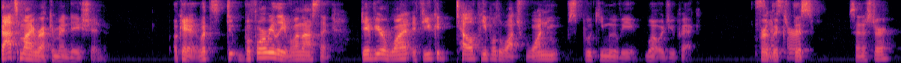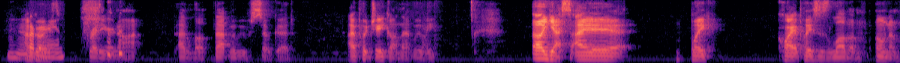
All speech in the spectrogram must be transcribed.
That's my recommendation. Okay, let's do before we leave. One last thing. Give your one. If you could tell people to watch one spooky movie, what would you pick for Sinister. the this sinister? Mhm. I'm going Barbarian. with Ready or Not. I love that movie. Was so good. I put Jake on that movie. Uh yes, I Blake. Quiet Places, love him, own him,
